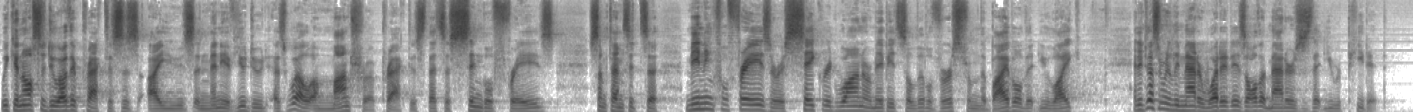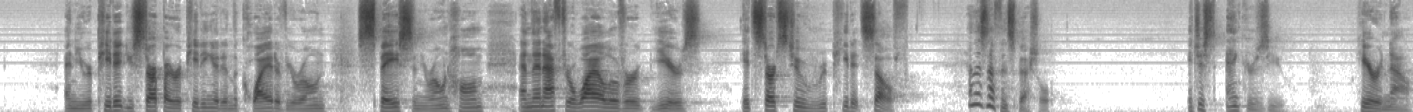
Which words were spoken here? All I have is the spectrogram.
We can also do other practices I use, and many of you do as well, a mantra practice. That's a single phrase. Sometimes it's a meaningful phrase or a sacred one, or maybe it's a little verse from the Bible that you like. And it doesn't really matter what it is, all that matters is that you repeat it. And you repeat it, you start by repeating it in the quiet of your own space, in your own home. And then after a while, over years, it starts to repeat itself. And there's nothing special, it just anchors you here and now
